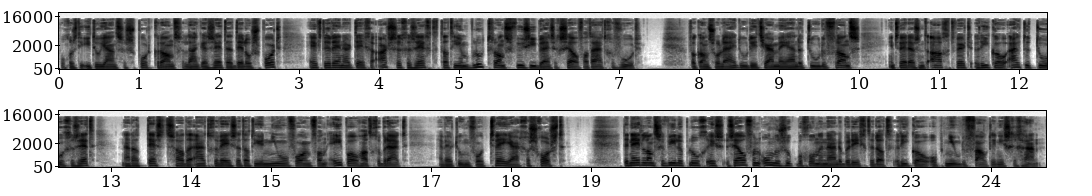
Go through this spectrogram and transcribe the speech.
Volgens de Italiaanse sportkrant La Gazzetta dello Sport... heeft de renner tegen artsen gezegd dat hij een bloedtransfusie bij zichzelf had uitgevoerd. Soleil doet dit jaar mee aan de Tour de France. In 2008 werd Rico uit de Tour gezet... nadat tests hadden uitgewezen dat hij een nieuwe vorm van EPO had gebruikt. Hij werd toen voor twee jaar geschorst. De Nederlandse wielerploeg is zelf een onderzoek begonnen naar de berichten... dat Rico opnieuw de fout in is gegaan.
